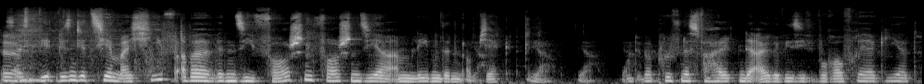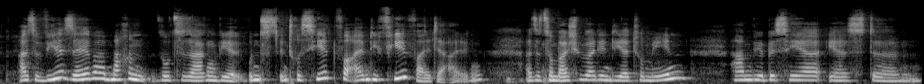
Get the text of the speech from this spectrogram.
Das heißt, wir, wir, sind jetzt hier im Archiv, aber wenn Sie forschen, forschen Sie ja am lebenden Objekt. Ja, ja. Und überprüfen das Verhalten der Alge, wie sie worauf reagiert. Also wir selber machen sozusagen, wir uns interessiert vor allem die Vielfalt der Algen. Also zum Beispiel bei den Diatomeen haben wir bisher erst ähm,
